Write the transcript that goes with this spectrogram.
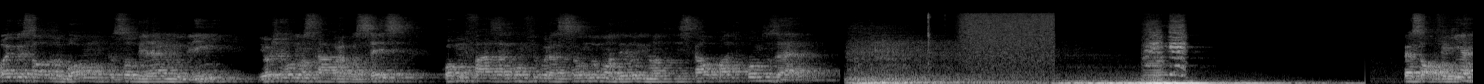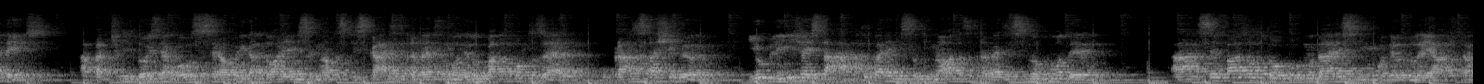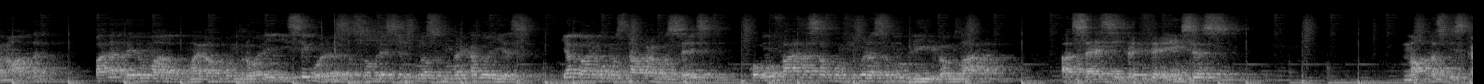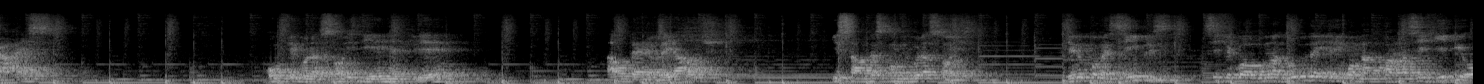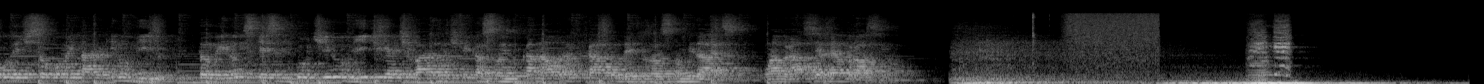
Oi pessoal, tudo bom? Eu sou o Guilherme do Blink e hoje eu vou mostrar para vocês como faz a configuração do modelo de nota fiscal 4.0. Pessoal, fiquem atentos. A partir de 2 de agosto será obrigatória a emissão de notas fiscais através do modelo 4.0. O prazo está chegando e o Blink já está apto para a emissão de notas através desse novo modelo. A Cefaz optou por mudar esse modelo do layout da nota para ter uma, um maior controle e segurança sobre a circulação de mercadorias. E agora eu vou mostrar para vocês como faz essa configuração no Blink. Vamos lá? Acesse Preferências, Notas Fiscais, Configurações de NFE, altere o layout e salve as configurações. Viram como é simples? Se ficou alguma dúvida, entre em contato com a nossa equipe ou deixe seu comentário aqui no vídeo. Também não esqueça de curtir o vídeo e ativar as notificações do canal para ficar por dentro das novidades. Um abraço e até a próxima!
